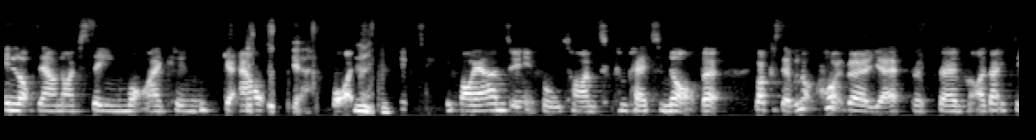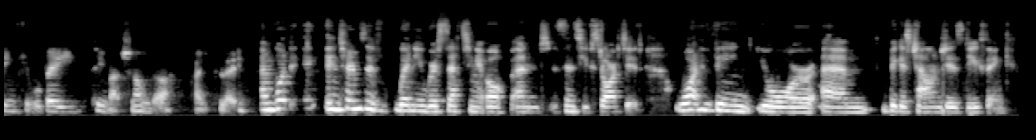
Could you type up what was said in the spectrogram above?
in lockdown, I've seen what I can get out. Yeah. What I can mm-hmm. do if I am doing it full time to compared to not. But like I said, we're not quite there yet. But um, I don't think it will be too much longer. Hopefully. And what, in terms of when you were setting it up and since you've started, what have been your um, biggest challenges? Do you think?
